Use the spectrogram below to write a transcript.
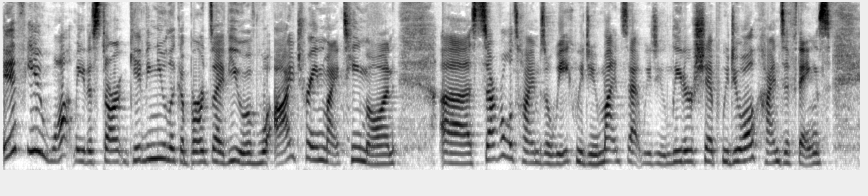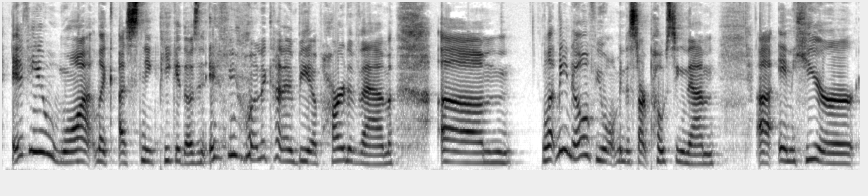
if you want me to start giving you like a bird's eye view of what I train my team on uh, several times a week, we do mindset, we do leadership, we do all kinds of things. If you want like a sneak peek at those, and if you want to kind of be a part of them, um, let me know if you want me to start posting them uh, in here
